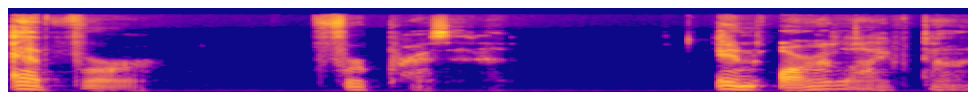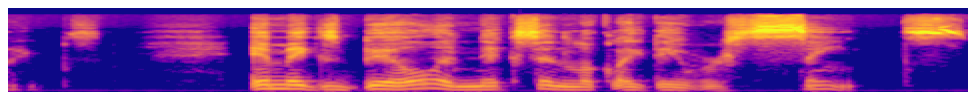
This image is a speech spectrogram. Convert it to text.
ever, for president in our lifetimes. It makes Bill and Nixon look like they were saints.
